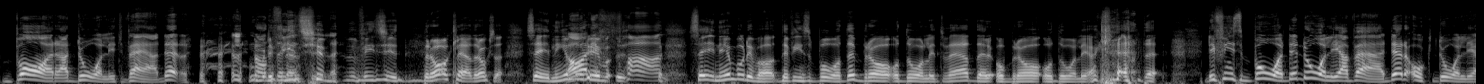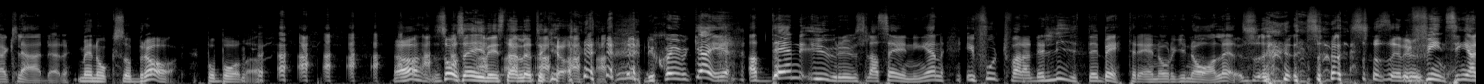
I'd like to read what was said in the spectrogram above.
bara dåligt väder. Eller Men det finns, ju, det finns ju bra kläder också. Sägningen, Ja, borde det ju, fan. sägningen borde ju vara, det finns både bra och dåligt väder och bra och dåliga kläder. Det finns både dåliga väder och dåliga kläder. Men också bra på båda. Ja, så säger vi istället tycker jag. Det sjuka är att den urusla sägningen är fortfarande lite bättre än originalet. Så, så, så ser det Det ut. finns, inga,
